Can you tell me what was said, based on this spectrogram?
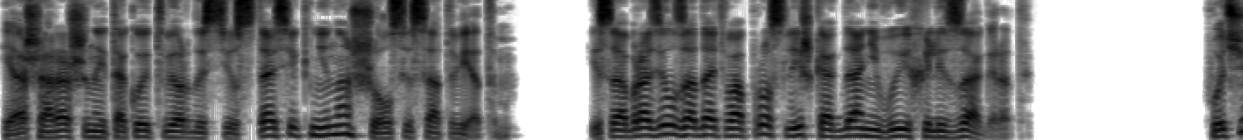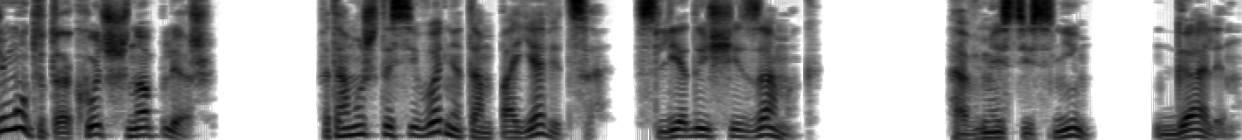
И ошарашенный такой твердостью Стасик не нашелся с ответом. И сообразил задать вопрос лишь когда они выехали за город. «Почему ты так хочешь на пляж?» «Потому что сегодня там появится следующий замок». А вместе с ним Галин,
